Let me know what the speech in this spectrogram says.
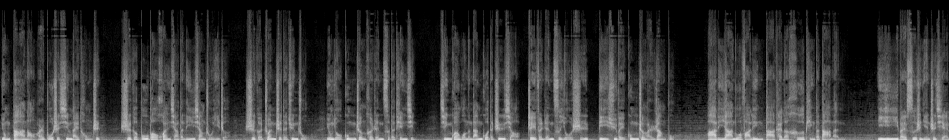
用大脑而不是心来统治，是个不抱幻想的理想主义者，是个专制的君主，拥有公正和仁慈的天性。尽管我们难过的知晓这份仁慈有时必须为公正而让步，阿里亚诺法令打开了和平的大门。一一一百四十年之前，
